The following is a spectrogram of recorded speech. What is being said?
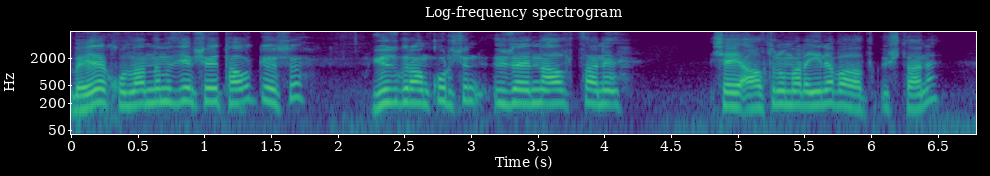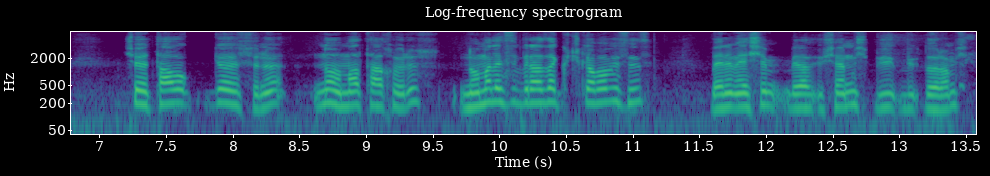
Beyler kullandığımız yem şöyle tavuk göğsü. 100 gram kurşun üzerine 6 tane şey 6 numara iğne bağladık 3 tane. Şöyle tavuk göğsünü normal takıyoruz. Normalde siz biraz daha küçük yapabilirsiniz. Benim eşim biraz üşenmiş, büyük büyük doğramış.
